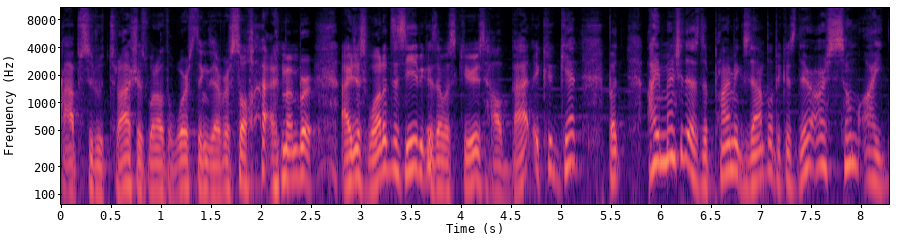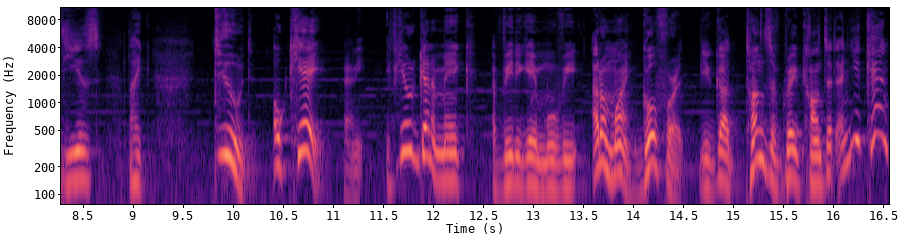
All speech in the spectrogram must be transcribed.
absolute trash is one of the worst things I ever saw. I remember I just wanted to see it because I was curious how bad it could get. But I mentioned it as the prime example because there are some ideas like, dude, okay. And if you're gonna make a video game movie, I don't mind. Go for it. You've got tons of great content, and you can.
